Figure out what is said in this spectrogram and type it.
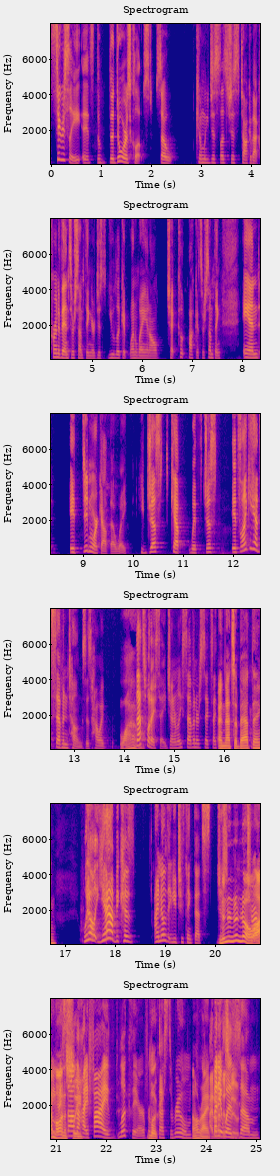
seriously, it's the the door is closed. So can we just let's just talk about current events or something, or just you look at one way and I'll check coat pockets or something. And it didn't work out that way. He just kept with just. It's like he had seven tongues, is how I. Wow. That's what I say generally, seven or six. I think. and that's a bad thing. well, yeah, because I know that you two think that's No, just no, no, no. charming. I'm honestly I saw the high five look there from Look, across the room, All right. But it was spoon. um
